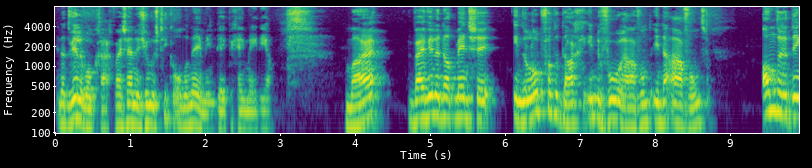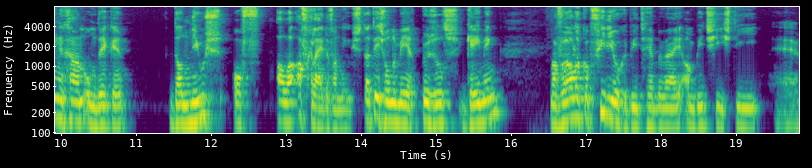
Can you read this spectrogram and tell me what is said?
En dat willen we ook graag. Wij zijn een journalistieke onderneming, DPG Media. Maar wij willen dat mensen in de loop van de dag, in de vooravond, in de avond, andere dingen gaan ontdekken dan nieuws of alle afgeleiden van nieuws. Dat is onder meer puzzels, gaming. Maar vooral ook op videogebied hebben wij ambities die, eh,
